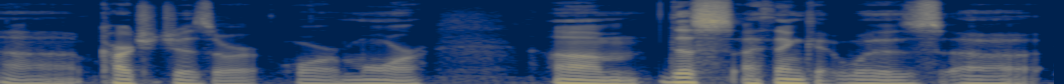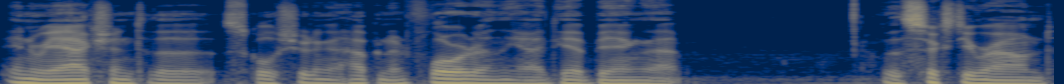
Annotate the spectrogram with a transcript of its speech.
uh, cartridges or, or more. Um, this, I think, it was uh, in reaction to the school shooting that happened in Florida, and the idea being that the 60 round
